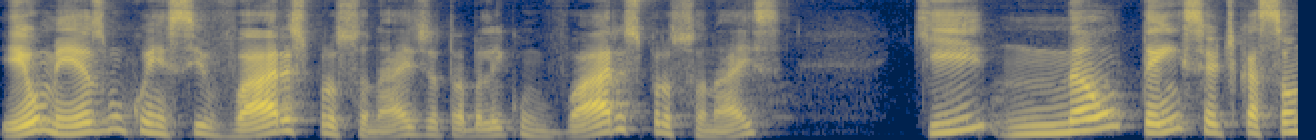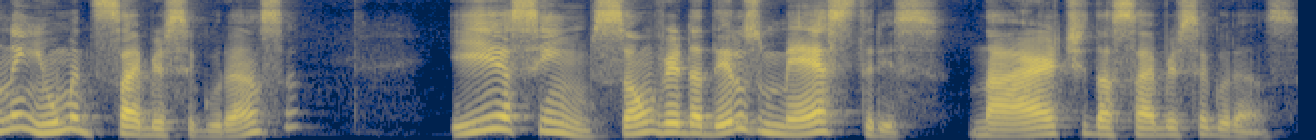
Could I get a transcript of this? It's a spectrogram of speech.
Eu mesmo conheci vários profissionais, já trabalhei com vários profissionais que não têm certificação nenhuma de cibersegurança e, assim, são verdadeiros mestres na arte da cibersegurança.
